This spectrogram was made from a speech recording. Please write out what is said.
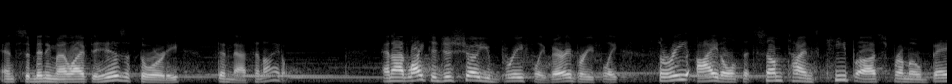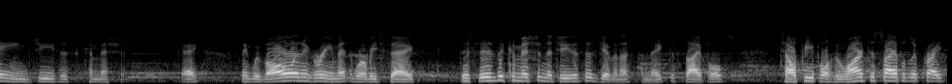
and submitting my life to his authority, then that's an idol. And I'd like to just show you briefly, very briefly, three idols that sometimes keep us from obeying Jesus' commission. Okay? I think we've all in agreement where we say, this is the commission that Jesus has given us to make disciples. Tell people who aren't disciples of Christ,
